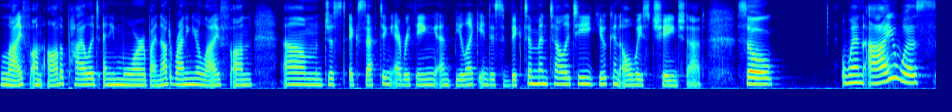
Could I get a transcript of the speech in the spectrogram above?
life on autopilot anymore, by not running your life on um, just accepting everything and be like in this victim mentality. You can always change that. So, when I was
